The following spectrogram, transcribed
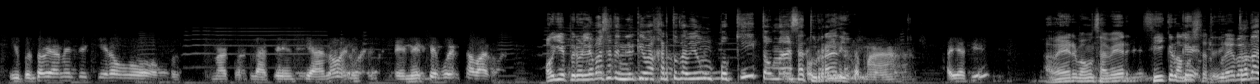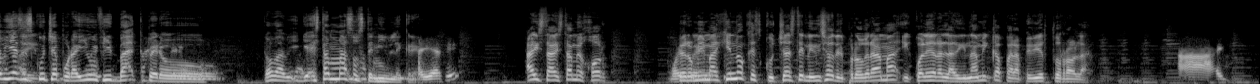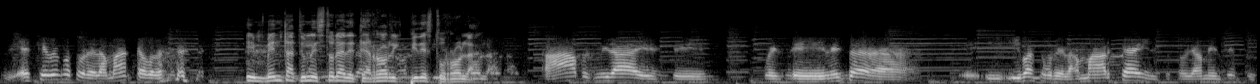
y pues obviamente quiero pues, una complacencia, ¿no? En este, en este buen sábado. Oye, pero le vas a tener que bajar todavía un poquito más a tu radio. ¿Ahí así? A ver, vamos a ver. Sí, creo Vamos que a hacer prueba. todavía se Ahí. escucha por ahí un feedback, pero todavía ya está más sostenible, creo. ¿Ahí así? Ahí está, está mejor. Muy Pero me imagino que escuchaste el inicio del programa y cuál era la dinámica para pedir tu rola. Ay, es que vengo sobre la marcha, ¿verdad? Invéntate una historia de terror y pides tu rola. Ah, pues mira, este, pues eh, en esa eh, iba sobre la marcha y pues obviamente pues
